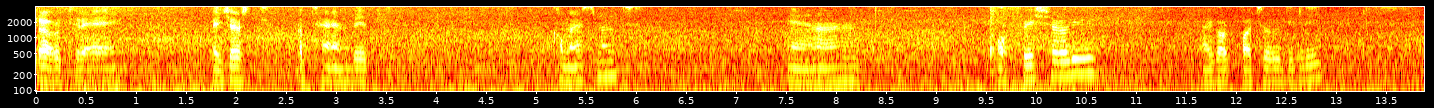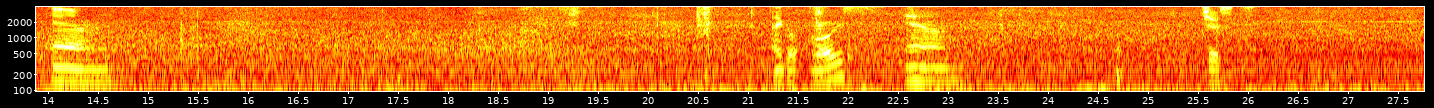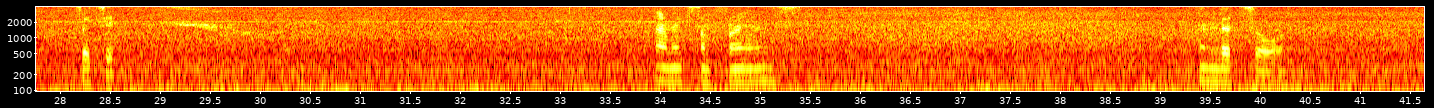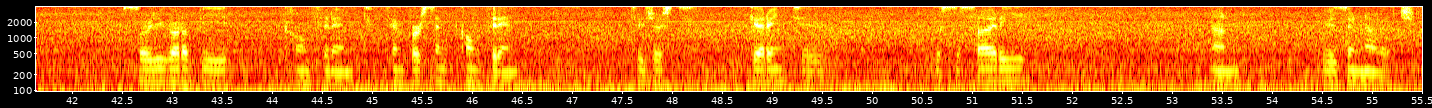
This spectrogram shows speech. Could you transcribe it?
So today I just attended commencement and officially I got bachelor degree and I got voice and just that's it. I met some friends and that's all. So you gotta be confident, 10% confident to just get into the society and use your knowledge.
